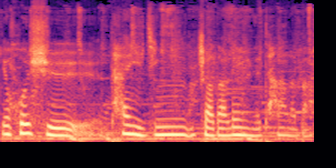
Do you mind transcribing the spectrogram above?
也或许他已经找到另一个他了吧。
